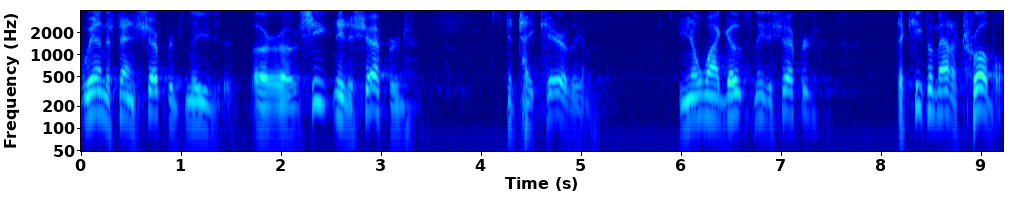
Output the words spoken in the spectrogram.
we understand shepherds need, or uh, sheep need a shepherd to take care of them. You know why goats need a shepherd? To keep them out of trouble.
